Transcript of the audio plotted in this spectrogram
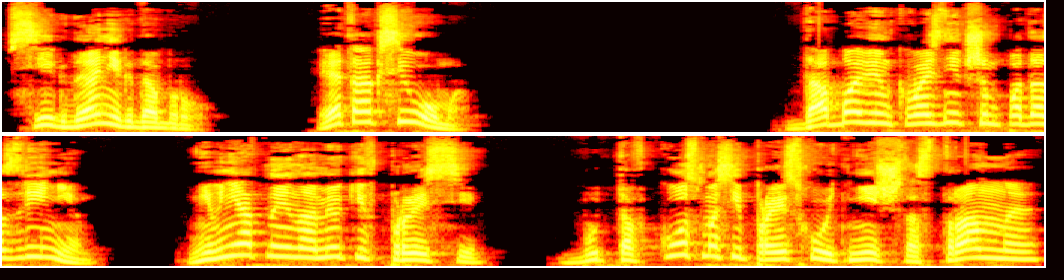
всегда не к добру. Это аксиома. Добавим к возникшим подозрениям невнятные намеки в прессе, будто в космосе происходит нечто странное,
